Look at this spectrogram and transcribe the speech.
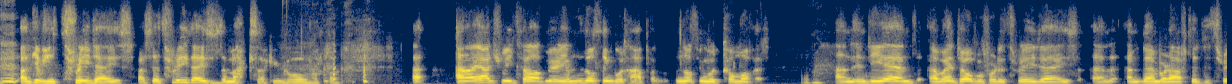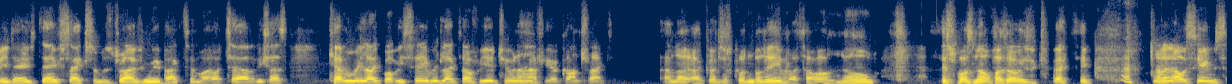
"I'll give you three days." I said, three days is the max I can go over for." Uh, and I actually thought, Miriam, nothing would happen, nothing would come of it. And in the end, I went over for the three days, and, and remember after the three days, Dave Sexton was driving me back to my hotel, and he says, "Kevin, we like what we see. We'd like to offer you a two and a half year contract." And I, I just couldn't believe it. I thought, "Oh no." This was not what I was expecting. And I know it seems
